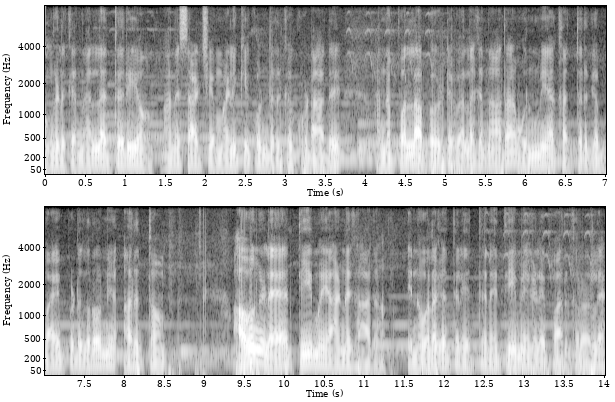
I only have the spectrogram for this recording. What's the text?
உங்களுக்கு நல்லா தெரியும். மனசாட்சியை மழுக்கி கொண்டு இருக்கக்கூடாது அந்த பொல்லாப்பை விட்டு விலகுனா தான் உண்மையாக கத்திருக்க பயப்படுகிறோன்னு அர்த்தம். அவங்கள தீமை அணுகாதான். இந்த உலகத்தில் எத்தனை தீமைகளை பார்க்குறோம்ல?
